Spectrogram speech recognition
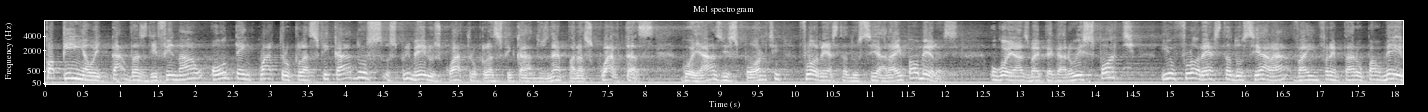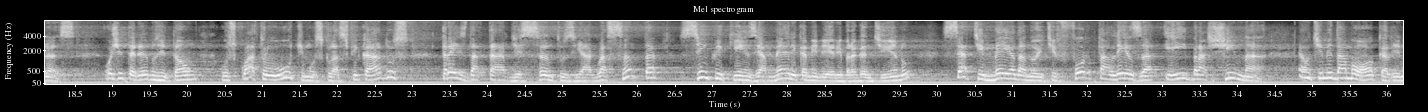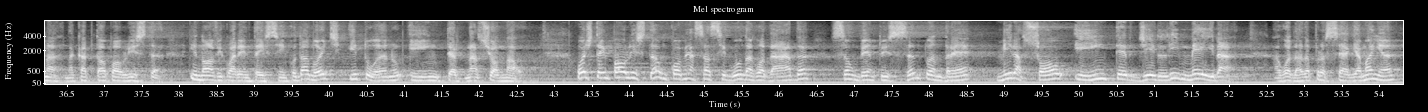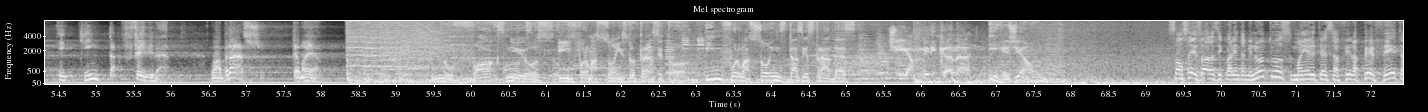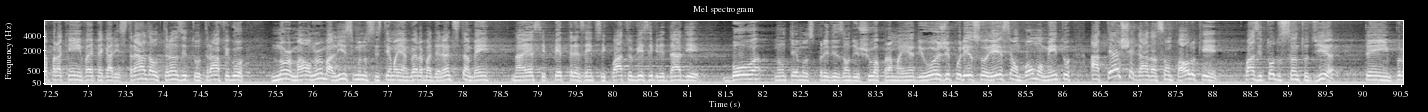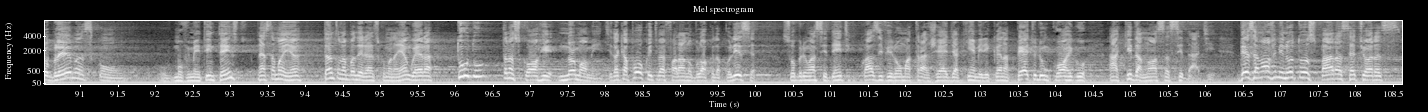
Copinha, oitavas de final. Ontem, quatro classificados, os primeiros quatro classificados, né? Para as quartas: Goiás, Esporte, Floresta do Ceará e Palmeiras. O Goiás vai pegar o Esporte e o Floresta do Ceará vai enfrentar o Palmeiras. Hoje teremos então os quatro últimos classificados. Três da tarde, Santos e Água Santa. Cinco e quinze, América Mineiro e Bragantino Sete e meia da noite, Fortaleza e Ibrachina. É um time da Mooca ali na, na capital paulista. E nove e quarenta e cinco da noite, Ituano e Internacional. Hoje tem Paulistão, começa a segunda rodada, São Bento e Santo André, Mirassol e Inter de Limeira. A rodada prossegue amanhã e quinta-feira. Um abraço, até amanhã. Fox News. Informações do trânsito. Informações das estradas de Americana e região. São 6 horas e 40 minutos. Manhã de terça-feira perfeita para quem vai pegar estrada. O trânsito, o tráfego normal, normalíssimo no sistema Anhanguera Bandeirantes, também na SP 304. Visibilidade boa, não temos previsão de chuva para amanhã de hoje, por isso esse é um bom momento até a chegada a São Paulo, que quase todo santo dia tem problemas com o movimento intenso. Nesta manhã, tanto na Bandeirantes como na Anguera, tudo transcorre normalmente. Daqui a pouco a gente vai falar no bloco da polícia sobre um acidente que quase virou uma tragédia aqui em Americana, perto de um córrego aqui da nossa cidade. 19 minutos para 7 horas.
